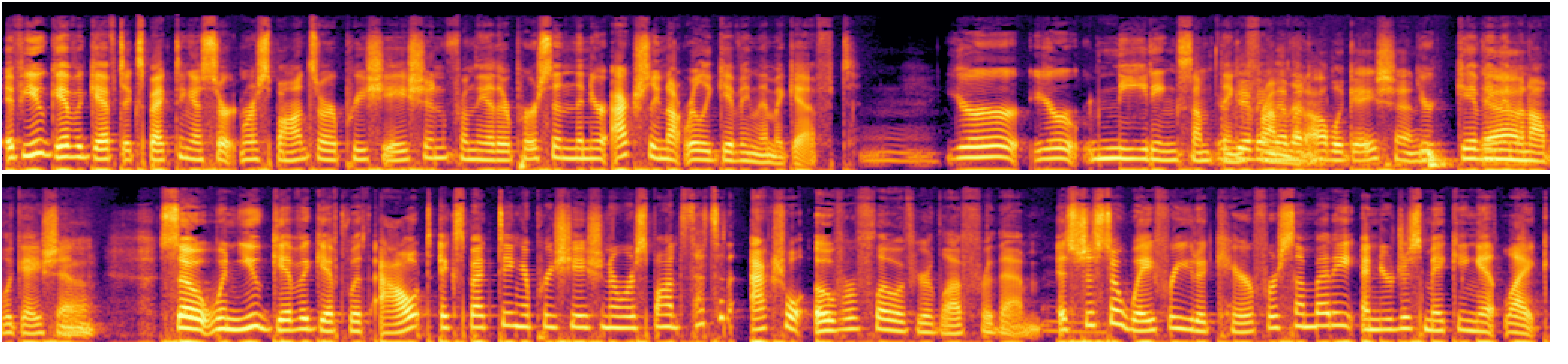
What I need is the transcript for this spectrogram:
If you give a gift expecting a certain response or appreciation from the other person, then you're actually not really giving them a gift. Mm you're you're needing something you're giving from them, them, an obligation. You're giving yeah. them an obligation. Yeah. So when you give a gift without expecting appreciation or response, that's an actual overflow of your love for them. Mm. It's just a way for you to care for somebody and you're just making it like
